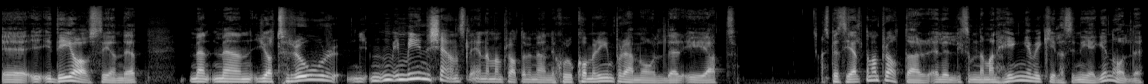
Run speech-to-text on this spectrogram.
eh, i, i det avseendet. Men, men jag tror, min känsla är när man pratar med människor och kommer in på det här med ålder är att Speciellt när man pratar, eller liksom när man hänger med killar sin egen ålder.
